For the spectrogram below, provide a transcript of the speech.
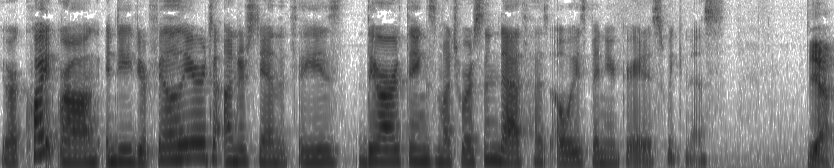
You are quite wrong. Indeed, your failure to understand that these there are things much worse than death has always been your greatest weakness. Yeah.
